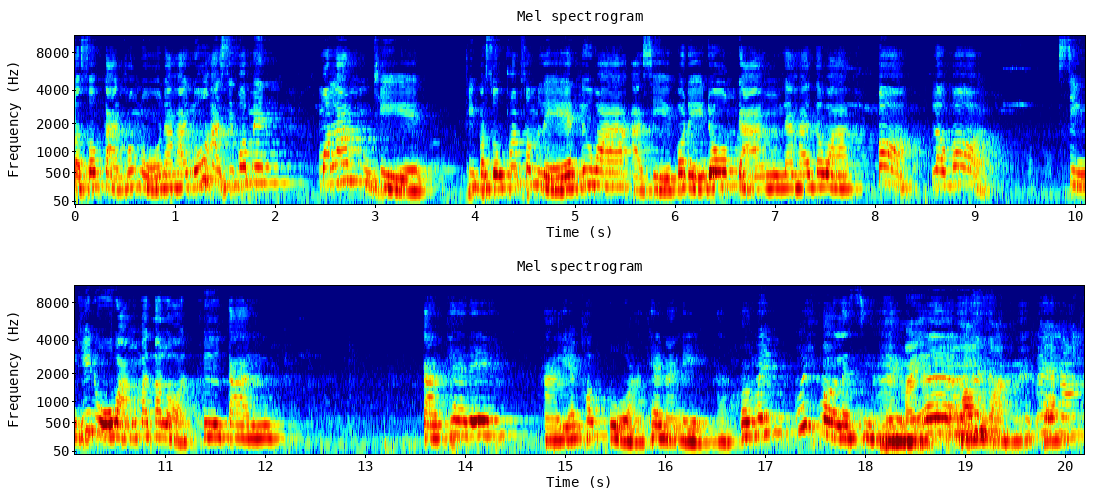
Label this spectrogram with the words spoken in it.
ประสบการณ์ของหนูนะคะหนูอาจสิบ่เป็นหมอลำที่ที่ประสบความสำเร็จหรือว่าอาจสิบ่ได้โด่งดังนะคะ แต่ว่าก็เราก็สิ่งที่หนูหวังมาตลอดคือการ การแค่ได้หาเลี้ยงครอบครัวแค่นั้นเองค่ะ ก็ไม่อุ้ยบอกอะไรสิเห็นไหมเออ ความฝันเอขออง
